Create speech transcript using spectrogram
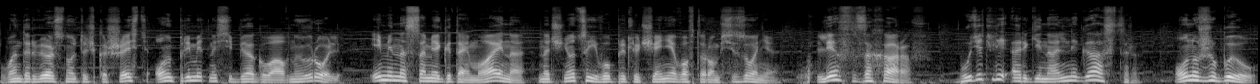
В Underverse 0.6 он примет на себя главную роль. Именно с Омега Таймлайна начнется его приключение во втором сезоне. Лев Захаров. Будет ли оригинальный Гастер? Он уже был.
